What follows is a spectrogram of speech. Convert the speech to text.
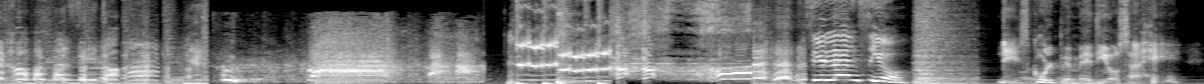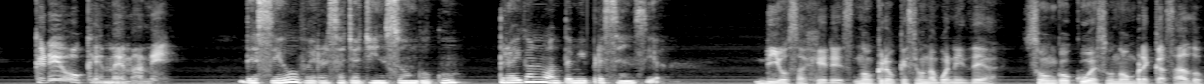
¡Hijo papacito! ¡Silencio! Discúlpeme, diosa. Creo que me mamé. Deseo ver al Saiyajin Son Goku. Tráiganlo ante mi presencia. Diosa Jerez, no creo que sea una buena idea. Son Goku es un hombre casado.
